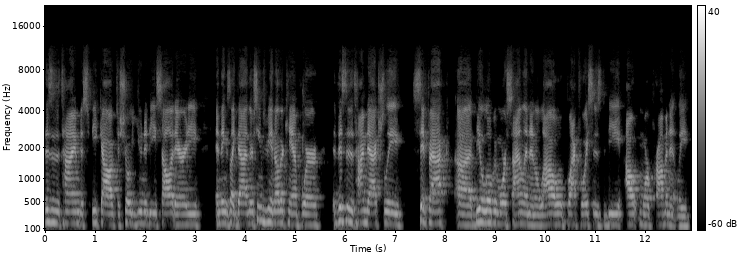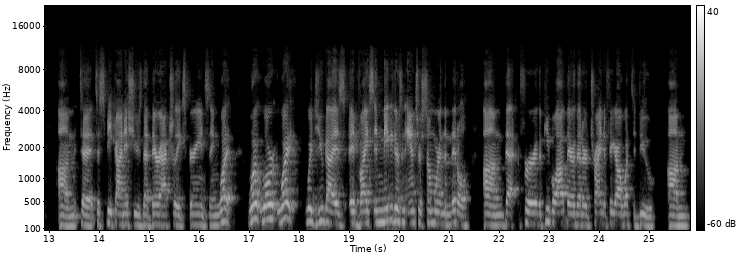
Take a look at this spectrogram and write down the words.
this is a time to speak out to show unity solidarity and things like that. And there seems to be another camp where this is a time to actually sit back, uh, be a little bit more silent, and allow Black voices to be out more prominently um, to to speak on issues that they're actually experiencing. What what what what would you guys advise? And maybe there's an answer somewhere in the middle um, that for the people out there that are trying to figure out what to do. Um,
